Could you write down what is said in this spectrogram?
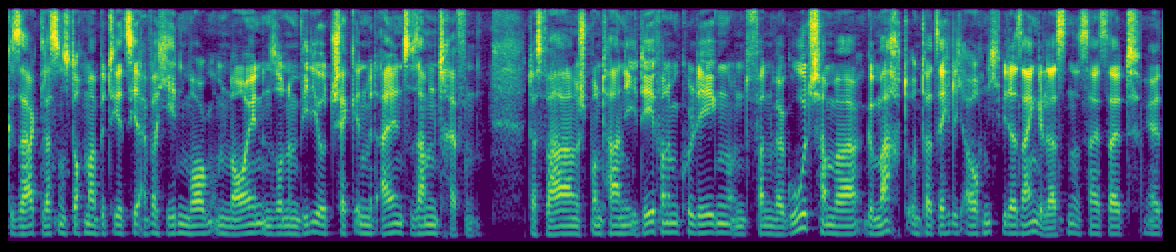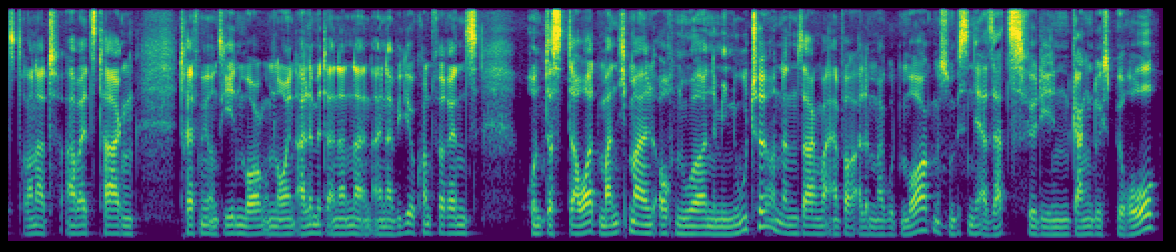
gesagt, lass uns doch mal bitte jetzt hier einfach jeden Morgen um neun in so einem Video-Check-in mit allen zusammentreffen. Das war eine spontane Idee von einem Kollegen und fanden wir gut, haben wir gemacht und tatsächlich auch nicht wieder sein gelassen. Das heißt, seit jetzt 300 Arbeitstagen treffen wir uns jeden Morgen um neun alle miteinander in einer Videokonferenz und das dauert manchmal auch nur eine Minute und dann sagen wir einfach alle mal Guten Morgen. Ist so ein bisschen der Ersatz für den Gang durchs Büro.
